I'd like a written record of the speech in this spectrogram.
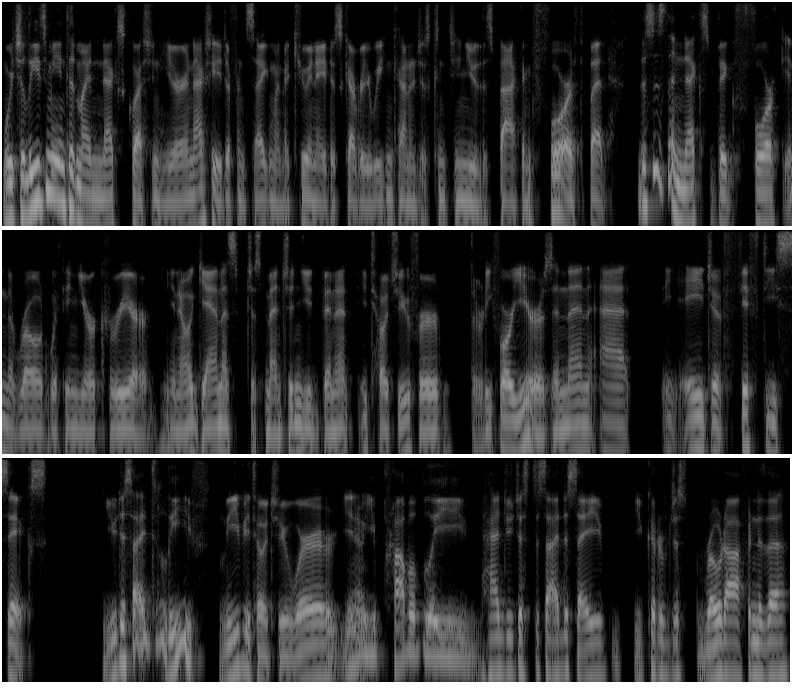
Which leads me into my next question here, and actually a different segment, a Q&A discovery. We can kind of just continue this back and forth, but this is the next big fork in the road within your career. You know, again, as just mentioned, you'd been at Itochu for 34 years, and then at the age of 56, you decided to leave, leave Itochu, where, you know, you probably had you just decided to say you, you could have just rode off into the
